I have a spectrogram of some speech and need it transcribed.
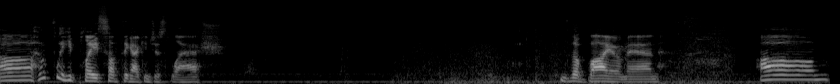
Uh, hopefully he plays something I can just lash. The Bioman. Um...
